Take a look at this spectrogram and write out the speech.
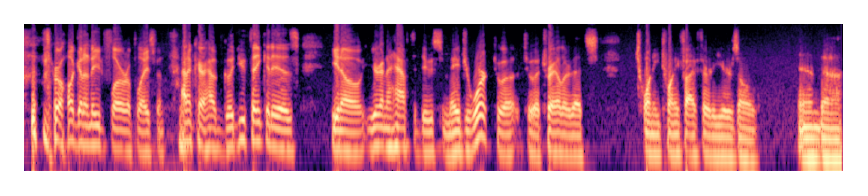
They're all going to need floor replacement. I don't care how good you think it is. You know, you're going to have to do some major work to a to a trailer that's 20, 25, 30 years old. And uh,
